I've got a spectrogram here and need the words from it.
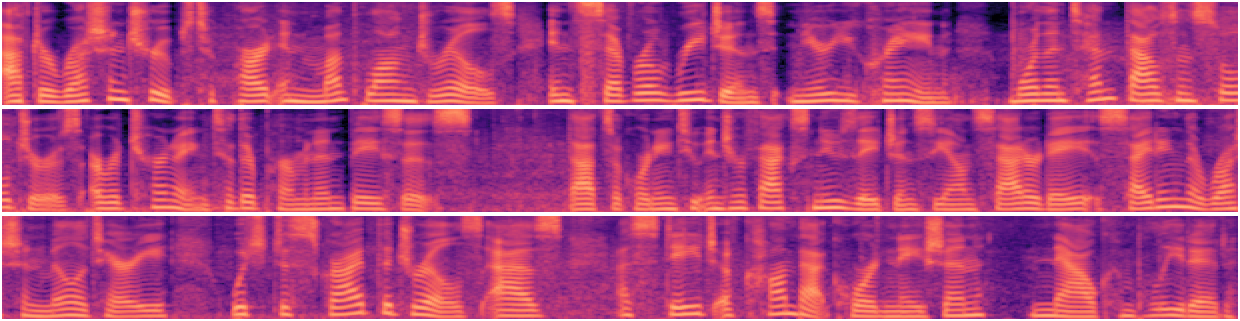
After Russian troops took part in month long drills in several regions near Ukraine, more than 10,000 soldiers are returning to their permanent bases. That's according to Interfax news agency on Saturday, citing the Russian military, which described the drills as a stage of combat coordination now completed.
